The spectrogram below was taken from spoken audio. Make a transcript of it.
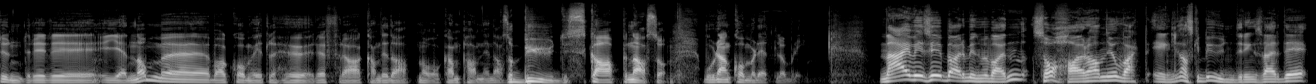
dundrer eh, igjennom. Eh, hva kommer vi til å høre fra kandidatene og kampanjen, Altså budskapene, altså. Hvordan kommer det til å bli? Nei, hvis vi bare begynner med Biden, så har han jo vært egentlig ganske beundringsverdig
